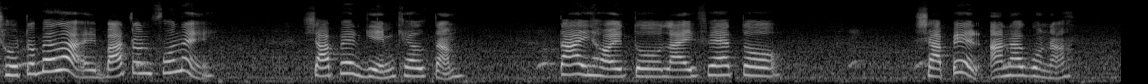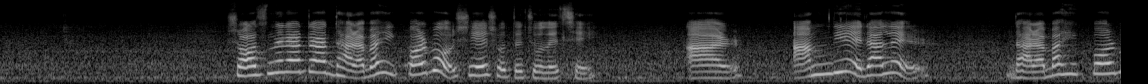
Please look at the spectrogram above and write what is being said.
ছোটবেলায় বাটন ফোনে সাপের গেম খেলতাম। তাই হয়তো লাইফে এত সাপের আনাগোনা। সজনে ডাঁটার ধারাবাহিক পর্ব শেষ হতে চলেছে। আর আম দিয়ে ডালের ধারাবাহিক পর্ব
